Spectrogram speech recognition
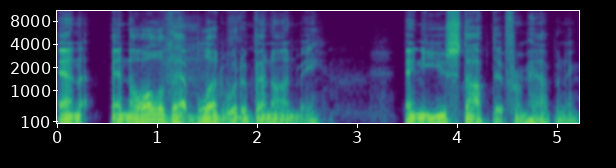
And and all of that blood would have been on me. And you stopped it from happening.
